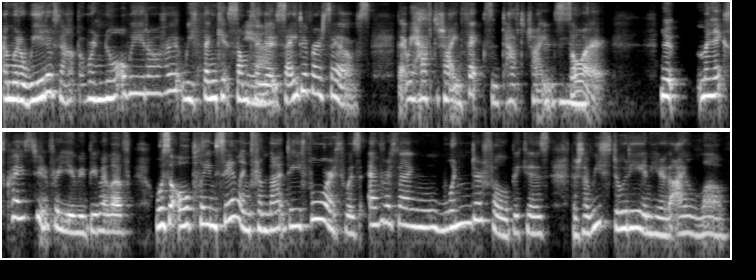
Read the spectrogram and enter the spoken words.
And we're aware of that, but we're not aware of it. We think it's something yeah. outside of ourselves that we have to try and fix and have to try and mm-hmm. sort. Now, my next question for you would be, my love, was it all plain sailing from that day forth? Was everything wonderful? Because there's a wee story in here that I love.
